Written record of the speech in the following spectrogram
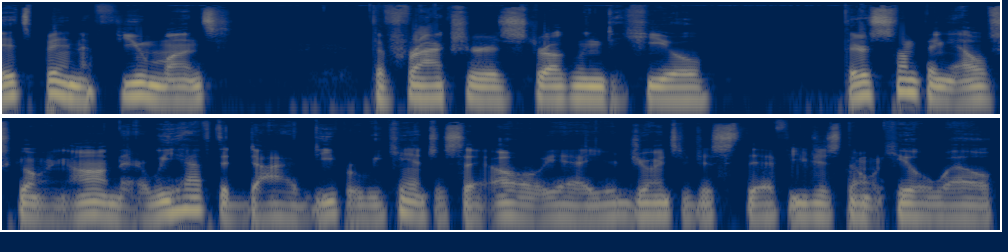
it's been a few months, the fracture is struggling to heal, there's something else going on there. We have to dive deeper. We can't just say, "Oh yeah, your joints are just stiff. You just don't heal well."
